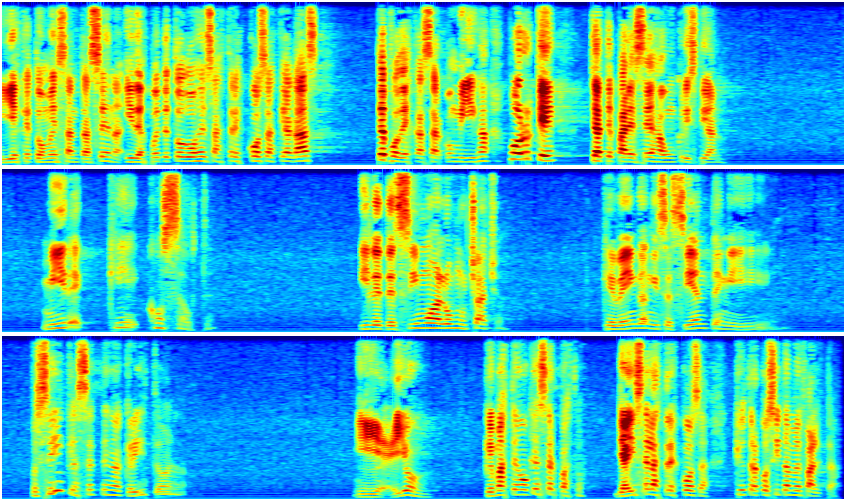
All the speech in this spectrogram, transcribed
Y es que tomes Santa Cena. Y después de todas esas tres cosas que hagas, te podés casar con mi hija porque ya te pareces a un cristiano. Mire qué cosa usted. Y les decimos a los muchachos que vengan y se sienten y pues sí, que acepten a Cristo. Y ellos, ¿qué más tengo que hacer, pastor? Ya hice las tres cosas. ¿Qué otra cosita me falta?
